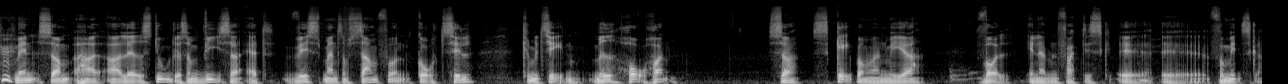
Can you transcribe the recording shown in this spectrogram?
men som har, har lavet studier, som viser, at hvis man som samfund går til kriminaliteten med hård hånd, så skaber man mere vold, end at man faktisk øh, øh, formindsker.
